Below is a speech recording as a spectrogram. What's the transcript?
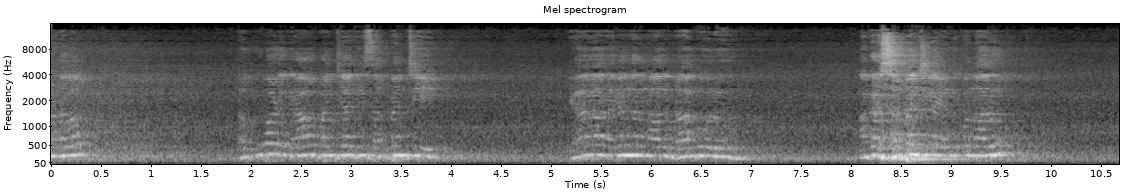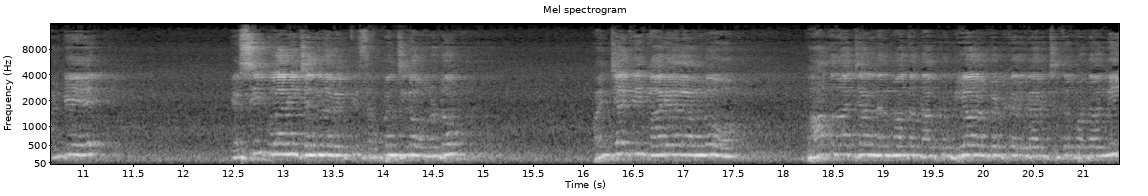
మండలం దగ్గుబాడు గ్రామ పంచాయతీ సర్పంచి యారా రవీంద్రనాథ్ ఠాగూరు అక్కడ సర్పంచ్గా ఎన్నుకున్నారు. అంటే ఎస్సీ కులానికి చెందిన వ్యక్తి సర్పంచ్గా ఉండటం పంచాయతీ కార్యాలయంలో భారత రాజ్యాంగ నిర్మాత డాక్టర్ బిఆర్ అంబేద్కర్ గారి చిత్రపటాన్ని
